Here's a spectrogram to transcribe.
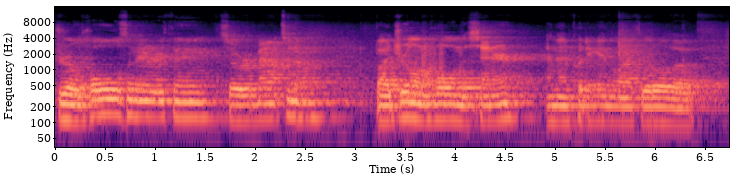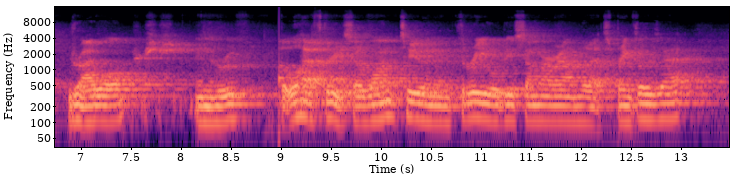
drilled holes and everything. So we're mounting them by drilling a hole in the center and then putting in like little uh, drywall in the roof. But we'll have three, so one, two, and then three will be somewhere around where that sprinkler's at.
